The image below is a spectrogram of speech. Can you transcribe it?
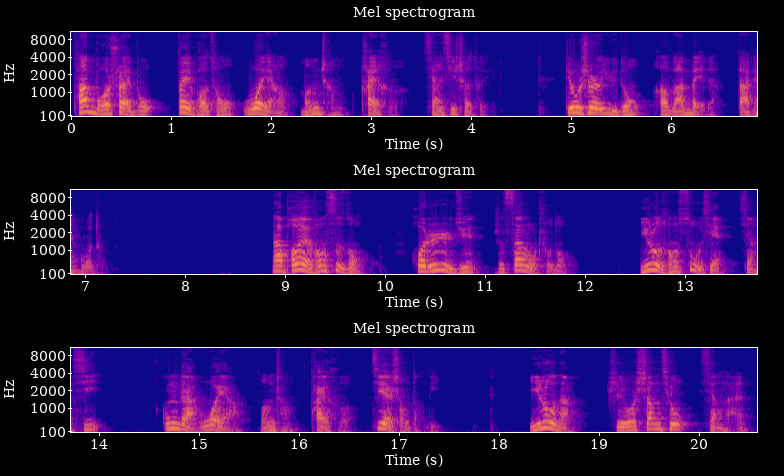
汤恩伯率部被迫从涡阳、蒙城、太和向西撤退，丢失了豫东和皖北的大片国土。那彭雪枫四纵或者日军是三路出动，一路从宿县向西攻占涡阳、蒙城、太和、界首等地，一路呢。是由商丘向南，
